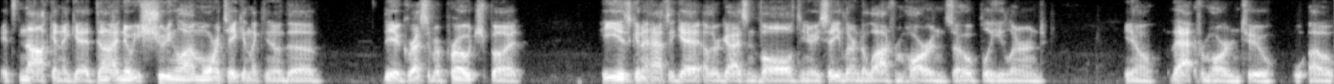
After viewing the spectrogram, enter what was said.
it's not going to get it done. I know he's shooting a lot more, taking like you know the the aggressive approach, but he is going to have to get other guys involved. You know, he said he learned a lot from Harden, so hopefully he learned, you know, that from Harden too. Uh,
